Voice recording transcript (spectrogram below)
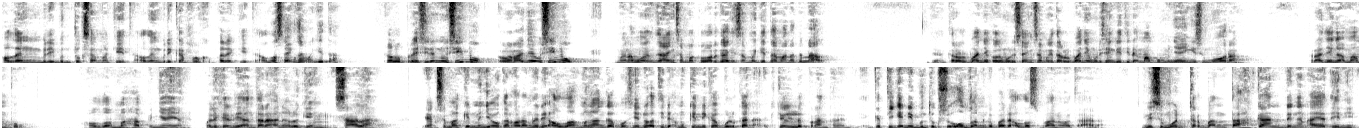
Allah yang memberi bentuk sama kita, Allah yang memberikan ruh kepada kita. Allah sayang sama kita. Kalau presiden sibuk, kalau raja sibuk, mana mau sayang sama keluarganya, sama kita mana kenal. Ya, terlalu banyak. Kalau mau disayang sama kita terlalu banyak, mau disayang dia tidak mampu menyayangi semua orang. Raja nggak mampu. Allah Maha Penyayang. Oleh karena di antara analogi yang salah, yang semakin menjauhkan orang dari Allah, menganggap bahwasanya doa tidak mungkin dikabulkan kecuali oleh perantara. Yang ketiga ini bentuk suudzon kepada Allah Subhanahu wa taala. Ini semua terbantahkan dengan ayat ini.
